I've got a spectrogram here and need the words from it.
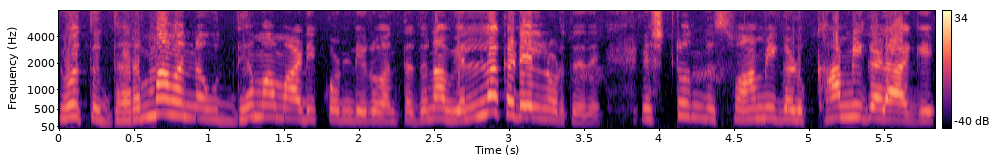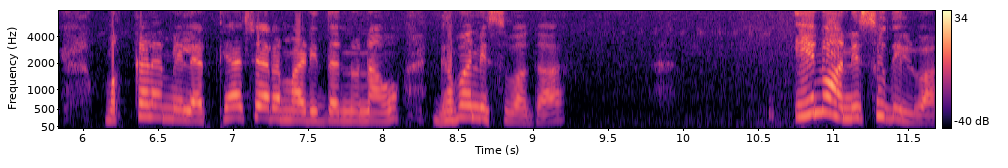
ಇವತ್ತು ಧರ್ಮವನ್ನು ಉದ್ಯಮ ಮಾಡಿಕೊಂಡಿರುವಂಥದ್ದು ನಾವು ಎಲ್ಲ ಕಡೆಯಲ್ಲಿ ನೋಡ್ತೇವೆ ಎಷ್ಟೊಂದು ಸ್ವಾಮಿಗಳು, ಕಾಮಿಗಳಾಗಿ ಮಕ್ಕಳ ಮೇಲೆ ಅತ್ಯಾಚಾರ ಮಾಡಿದ್ದನ್ನು ನಾವು ಗಮನಿಸುವಾಗ ಏನೂ ಅನಿಸುವುದಿಲ್ವಾ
